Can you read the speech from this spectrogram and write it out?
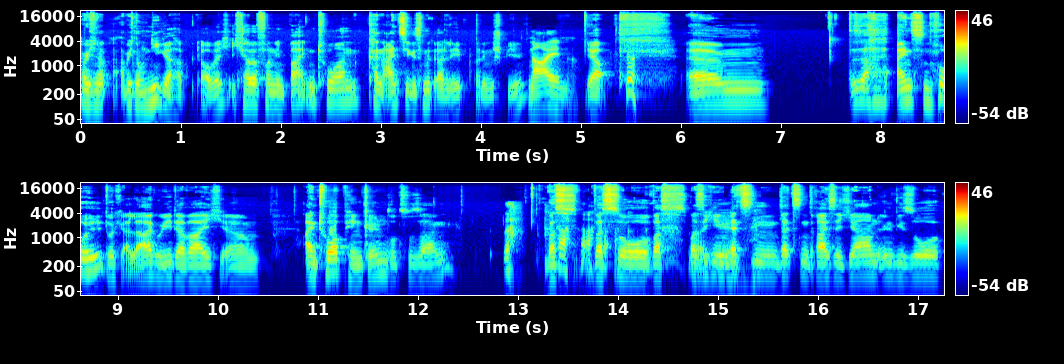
habe ich, noch, hab ich noch nie gehabt, glaube ich. Ich habe von den beiden Toren kein einziges miterlebt bei dem Spiel. Nein. Ja. ähm, das 1-0 durch Alagui, da war ich ähm, ein Tor pinkeln sozusagen. was, was so, was, was okay. ich in den letzten, letzten 30 Jahren irgendwie so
